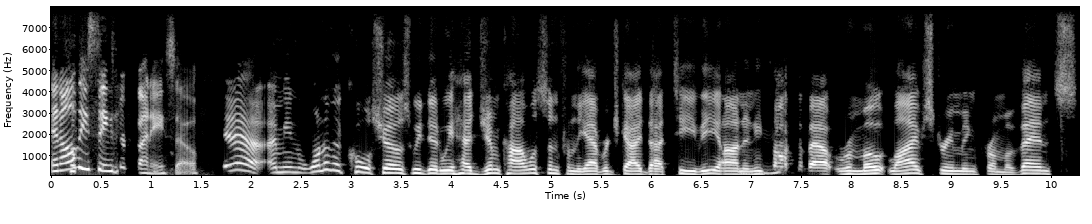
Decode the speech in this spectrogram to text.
And all these things are funny. So yeah, I mean, one of the cool shows we did, we had Jim Collison from the Average Guy.tv on, and he mm-hmm. talked about remote live streaming from events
